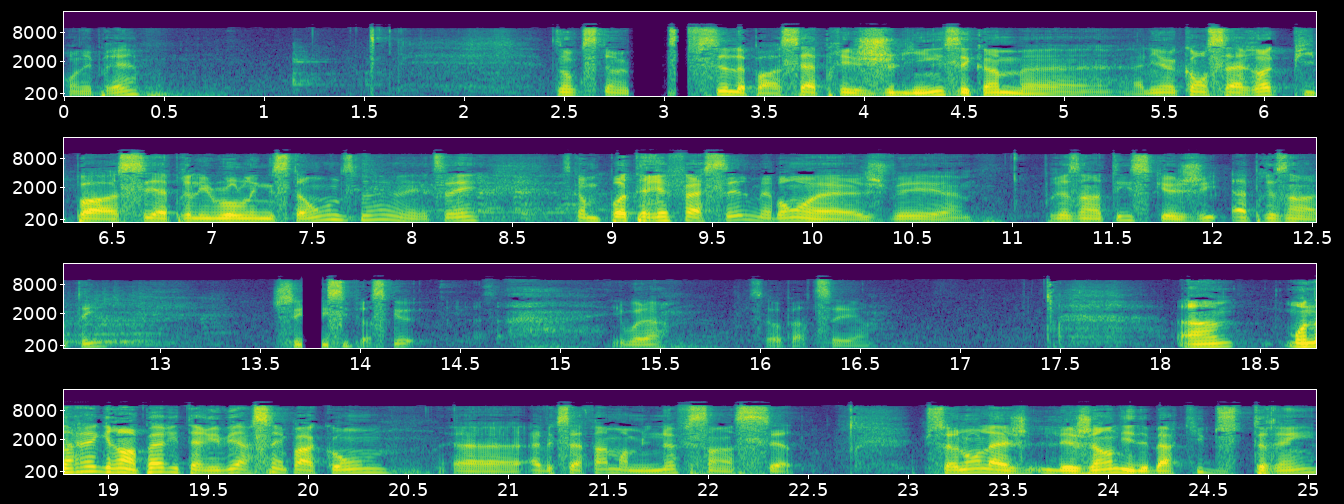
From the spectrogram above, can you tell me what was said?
On est prêt? Donc, c'est un peu difficile de passer après Julien. C'est comme euh, aller à un concert rock puis passer après les Rolling Stones. C'est comme pas très facile, mais bon, euh, je vais euh, présenter ce que j'ai à présenter. C'est ici parce que. Et voilà, ça va partir. Mon arrière-grand-père est arrivé à Saint-Pacôme avec sa femme en 1907. Puis selon la légende, il est débarqué du train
